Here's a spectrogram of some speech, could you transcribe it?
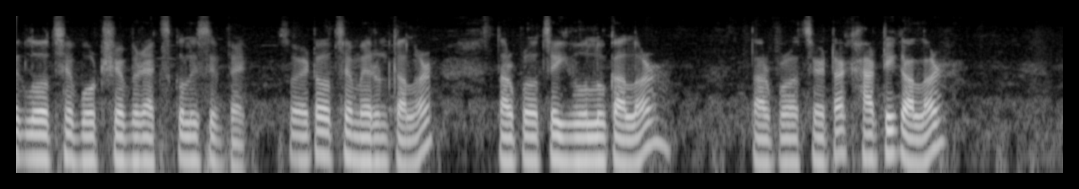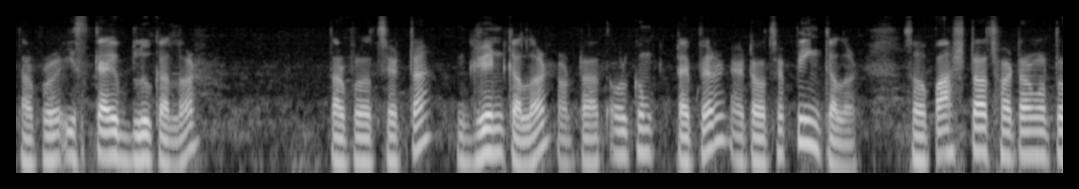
এগুলো হচ্ছে বোট শেপের এক্সক্লুসিভ ব্যাগ সো এটা হচ্ছে মেরুন কালার তারপর হচ্ছে ইয়েলো কালার তারপর হচ্ছে এটা খাটি কালার তারপর স্কাই ব্লু কালার তারপর হচ্ছে এটা গ্রিন কালার অর্থাৎ ওরকম টাইপের এটা হচ্ছে পিঙ্ক কালার সো পাঁচটা, ছয়টার মতো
